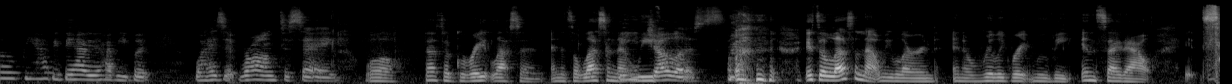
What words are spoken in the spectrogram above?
oh, be happy, be happy, be happy? But why is it wrong to say Well, that's a great lesson, and it's a lesson that we jealous? it's a lesson that we learned in a really great movie, Inside Out. It's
